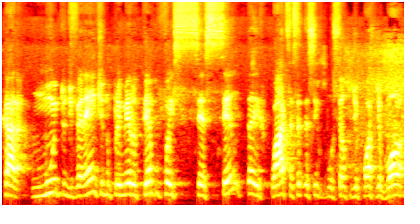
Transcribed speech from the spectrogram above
cara, muito diferente. No primeiro tempo foi 64, 65% de posse de bola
